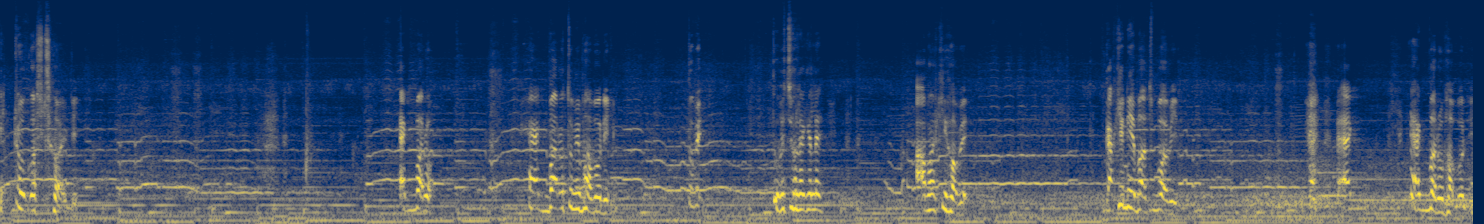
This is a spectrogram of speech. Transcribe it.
একটু কষ্ট হয়নি। একবারও একবারও তুমি ভাবনি, তুমি তুমি চলে গেলে আমার কি হবে? কাকে নিয়ে বাঁচবো আমি? এক একবারও ভাবনি।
